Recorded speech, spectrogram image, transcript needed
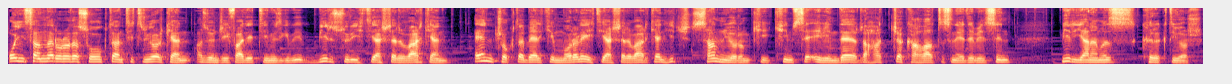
O insanlar orada soğuktan titriyorken az önce ifade ettiğimiz gibi bir sürü ihtiyaçları varken en çok da belki morale ihtiyaçları varken hiç sanmıyorum ki kimse evinde rahatça kahvaltısını edebilsin. Bir yanımız kırık diyor.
